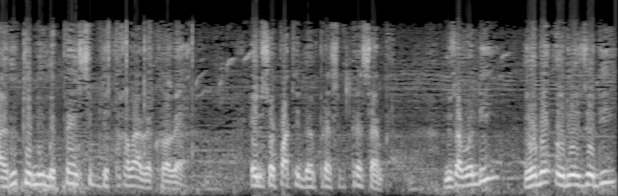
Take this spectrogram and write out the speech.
a retenu le principe de travail avec Robert. Et nous sommes partis d'un principe très simple. Nous avons dit, Robert aujourd'hui,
